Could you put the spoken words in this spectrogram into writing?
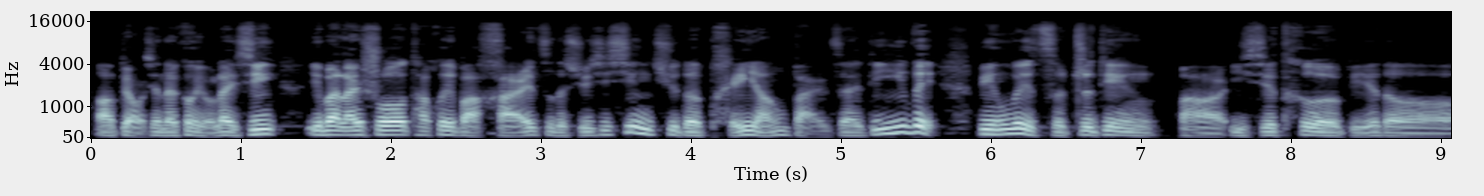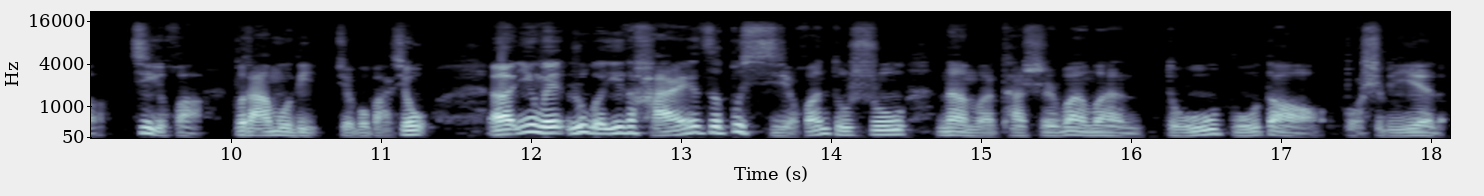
啊，表现得更有耐心。一般来说，他会把孩子的学习兴趣的培养摆在第一位，并为此制定啊一些特别的计划，不达目的绝不罢休。呃，因为如果一个孩子不喜欢读书，那么他是万万读不到博士毕业的。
